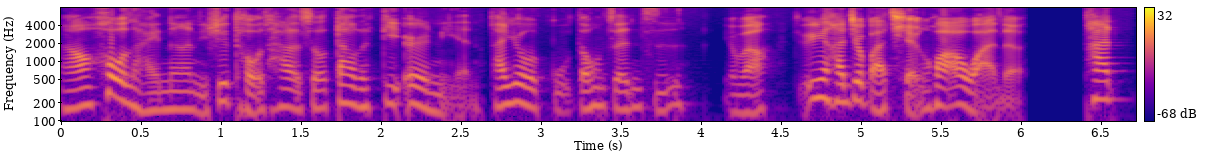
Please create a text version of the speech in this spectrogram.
然后后来呢，你去投他的时候，到了第二年，他又股东增资，有没有？因为他就把钱花完了，他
